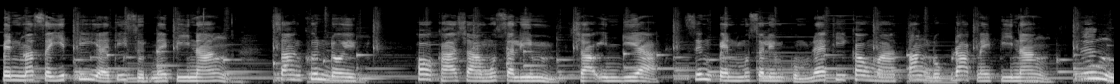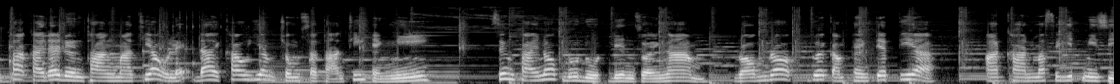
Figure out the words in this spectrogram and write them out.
เป็นมัสยิดที่ใหญ่ที่สุดในปีนัง สร้างขึ้นโดยพ่อค้าชาวมุสลิม ชาวอินเดีย ซึ่งเป็นมุสลิมกลุ่มแรกที่เข้ามาตั้งรกรากในปีนัง ซึ่งถ้าใครได้เดินทางมาเที่ยวและได้เข้าเยี่ยมชมสถานที่แห่งนี้ ซึ่งภายนอกดูโดดเด่นสวยงามล้อมรอบด้วยกำแพงเตี้ยๆ อาคารมัสยิดมีสี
